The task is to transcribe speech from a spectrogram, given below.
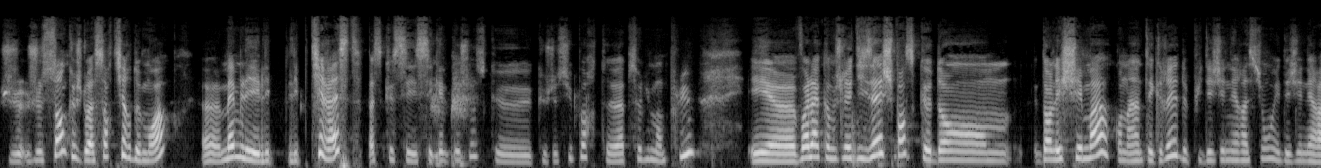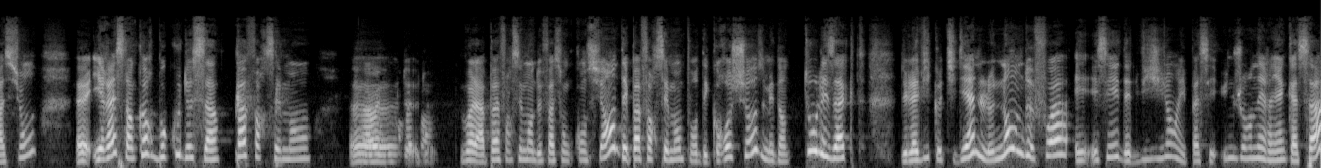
je, je, sens que je dois sortir de moi. Euh, même les, les, les, petits restes, parce que c'est quelque chose que, que je supporte absolument plus. Et euh, voilà, comme je le disais, je pense que dans dans les schémas qu'on a intégrés depuis des générations et des générations, il reste encore beaucoup de ça, pas forcément Ah voilà, pas forcément de façon consciente et pas forcément pour des grosses choses, mais dans tous les actes de la vie quotidienne, le nombre de fois et essayer d'être vigilant et passer une journée rien qu'à ça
